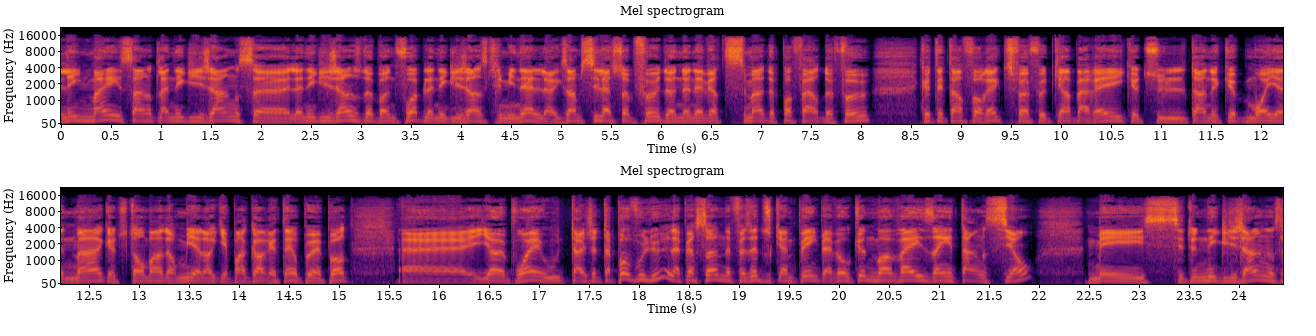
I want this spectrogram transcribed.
ligne mince entre la négligence, euh, la négligence de bonne foi et la négligence criminelle. Là. Exemple, si la SOPFEU donne un avertissement de pas faire de feu, que tu es en forêt, que tu fais un feu de camp pareil, que tu t'en occupes moyennement, que tu tombes endormi alors qu'il n'est pas encore éteint, ou peu importe, euh, il y a un point où tu n'as pas voulu, la personne faisait du camping et avait aucune mauvaise intention, mais c'est une négligence.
